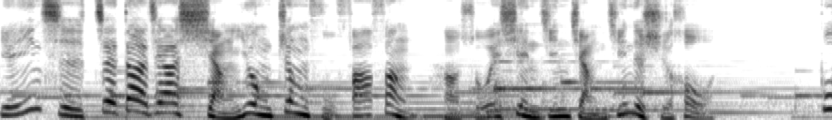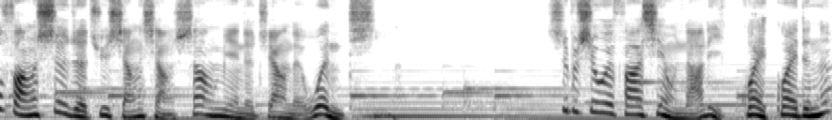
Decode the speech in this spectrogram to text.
也因此，在大家享用政府发放啊所谓现金奖金的时候，不妨试着去想想上面的这样的问题，是不是会发现有哪里怪怪的呢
